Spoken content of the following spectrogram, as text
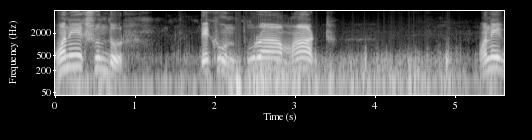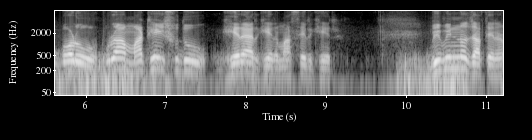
অনেক সুন্দর। দেখুন, পুরা মাঠ অনেক বড়, পুরা মাঠেই শুধু ঘের আর ঘের, মাছের ঘের। বিভিন্ন জাতের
